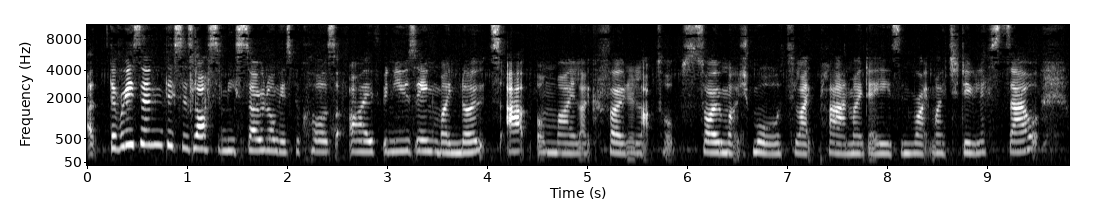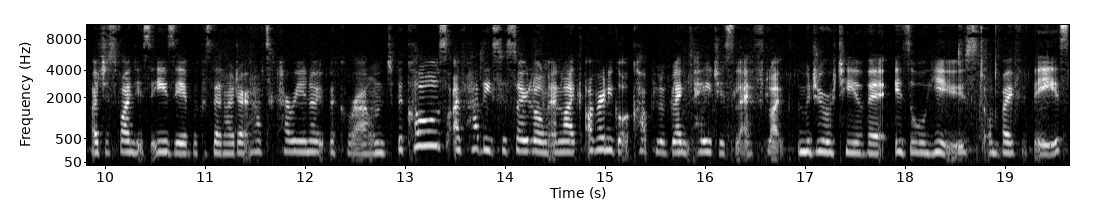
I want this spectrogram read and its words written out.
Uh, the reason this has lasted me so long is because I've been using my notes app on my like phone and laptop so much more to like plan my days and write my to-do lists out. I just find it's easier because then I don't have to carry a notebook around. Because I've had these for so long and like I've only got a couple of blank pages left, like the majority of it is all used on both of these.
